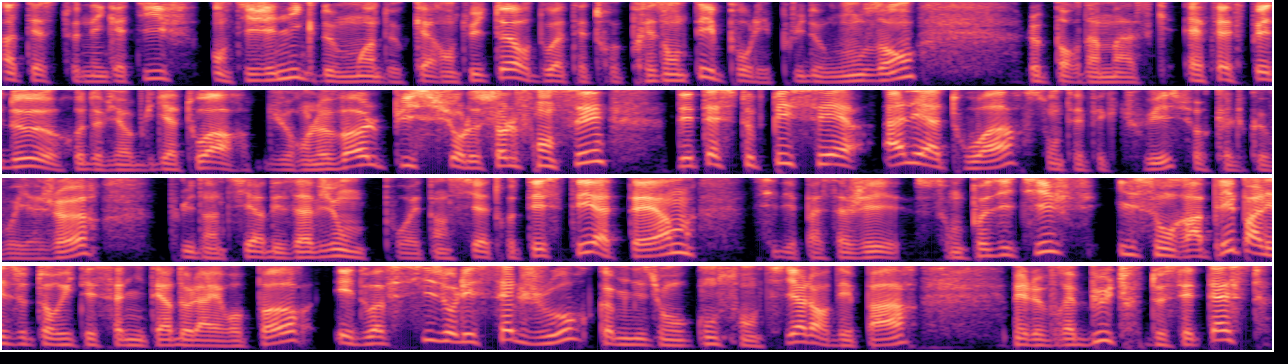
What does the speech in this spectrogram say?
un test négatif antigénique de moins de 48 heures doit être présenté pour les plus de 11 ans. Le port d'un masque FFP2 redevient obligatoire durant le vol, puis sur le sol français, des tests PCR aléatoires sont effectués sur quelques voyageurs. Plus d'un tiers des avions pourraient ainsi être testés à terme. Si des passagers sont positifs, ils sont rappelés par les autorités sanitaires de l'aéroport et doivent s'isoler 7 jours comme ils y ont consenti à leur départ. Mais le vrai but de ces tests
